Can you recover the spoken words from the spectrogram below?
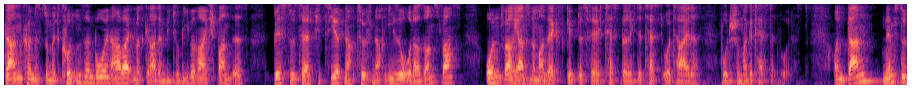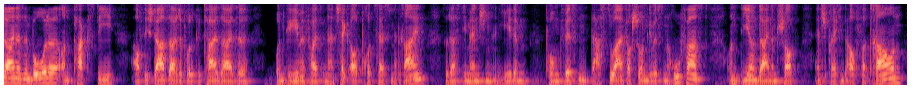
dann könntest du mit Kundensymbolen arbeiten, was gerade im B2B-Bereich spannend ist. Bist du zertifiziert nach TÜV, nach ISO oder sonst was? Und Variante Nummer 6, gibt es vielleicht Testberichte, Testurteile, wo du schon mal getestet wurdest. Und dann nimmst du deine Symbole und packst die auf die Startseite, Produktdetailseite und gegebenenfalls in deinen Checkout-Prozess mit rein, sodass die Menschen in jedem Punkt wissen, dass du einfach schon einen gewissen Ruf hast und dir und deinem Shop entsprechend auch vertrauen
